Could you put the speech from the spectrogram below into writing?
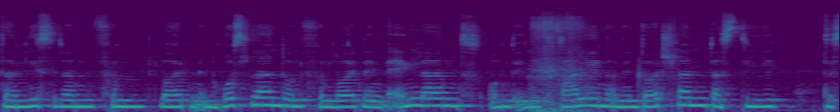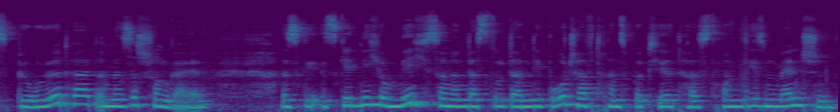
dann liest du dann von Leuten in Russland und von Leuten in England und in Italien und in Deutschland, dass die das berührt hat und das ist schon geil. Es, es geht nicht um mich, sondern dass du dann die Botschaft transportiert hast von diesem Menschen.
